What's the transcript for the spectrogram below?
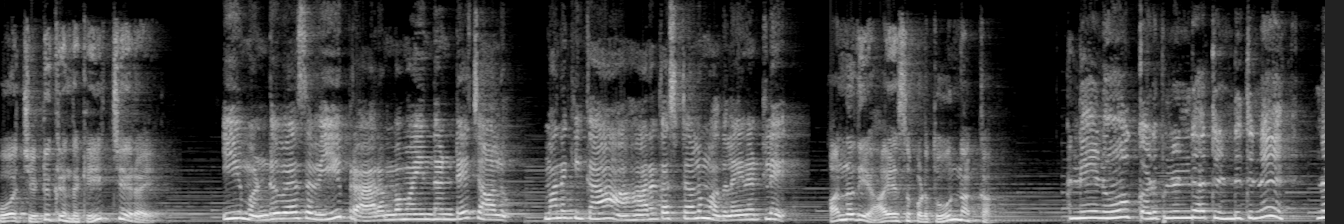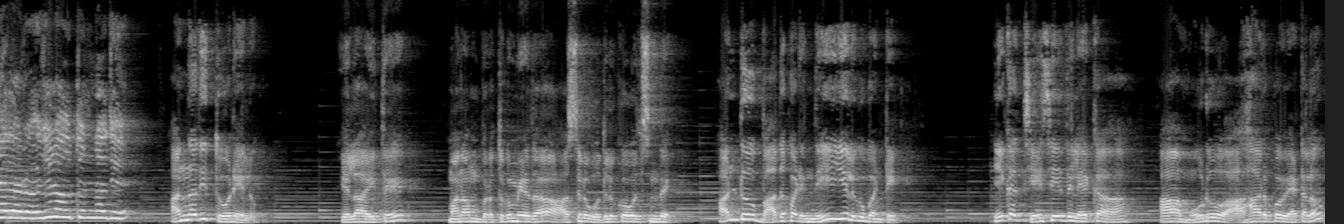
ఓ చెట్టు క్రిందకి చేరాయి. ఈ మండు వేసవి ప్రారంభమైందంటే చాలు. మనకిక ఆహార కష్టాలు మొదలైనట్లే. అన్నది ఆయాసపడుతూ నక్క. నేను కడుపు నిండా తిండి తిని నెల రోజులు అవుతున్నది అన్నది తోడేలు. ఇలా అయితే మనం బ్రతుకు మీద ఆశలు వదులుకోవలసిందే అంటూ బాధపడింది ఎలుగుబంటి. ఇక చేసేది లేక ఆ మూడు ఆహారపు వేటలో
